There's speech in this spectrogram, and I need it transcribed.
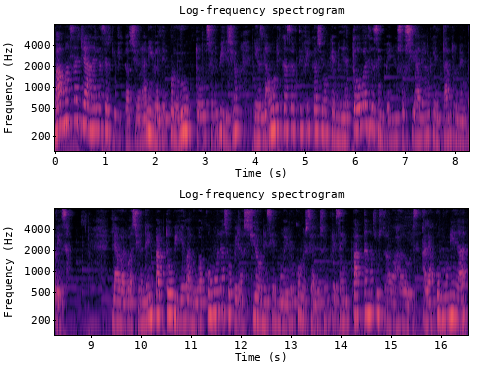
Va más allá de la certificación a nivel de producto o servicio y es la única certificación que mide todo el desempeño social y ambiental de una empresa. La evaluación de impacto B evalúa cómo las operaciones y el modelo comercial de su empresa impactan a sus trabajadores, a la comunidad,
